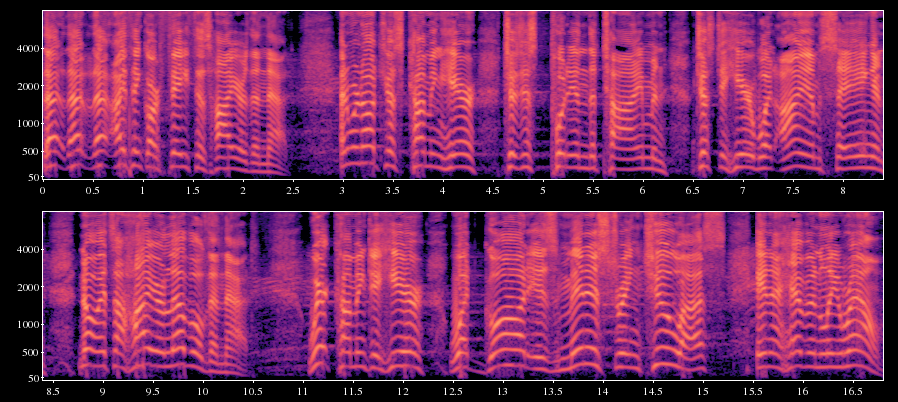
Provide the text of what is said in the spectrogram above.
That, that, that, I think our faith is higher than that. And we're not just coming here to just put in the time and just to hear what I am saying. And no, it's a higher level than that. We're coming to hear what God is ministering to us in a heavenly realm.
